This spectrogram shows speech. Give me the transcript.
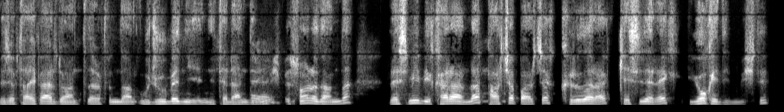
Recep Tayyip Erdoğan tarafından ucube diye nitelendirilmiş evet. ve sonradan da resmi bir kararla parça parça kırılarak, kesilerek yok edilmişti.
